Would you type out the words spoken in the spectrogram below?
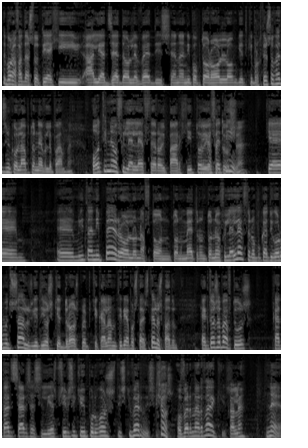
δεν μπορώ να φανταστώ ότι έχει άλλη ατζέντα ο Λεβέντης, έναν ύποπτο ρόλο. Γιατί και προχθές το Χατζη Νικολάου που τον έβλεπα. Ό,τι νεοφιλελεύθερο υπάρχει το, Το υιοθετεί. υιοθετούσε. Και ε, ήταν υπέρ όλων αυτών των μέτρων των νεοφιλελεύθερων που κατηγορούμε τους άλλους. Γιατί ως κεντρός πρέπει και καλά να τηρεί αποστάσεις. Τέλος πάντων, εκτός από αυτούς, κατά της Άρης Ασυλίας ψήφισε και ο υπουργός της κυβέρνησης. Ποιος; Ο Βερναρδάκης. Καλέ. Ναι.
